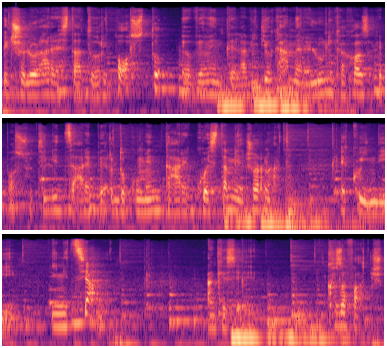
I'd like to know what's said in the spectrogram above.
il cellulare è stato riposto e ovviamente la videocamera è l'unica cosa che posso utilizzare per documentare questa mia giornata. E quindi iniziamo. Anche se cosa faccio?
